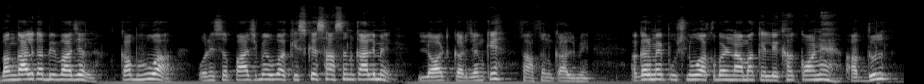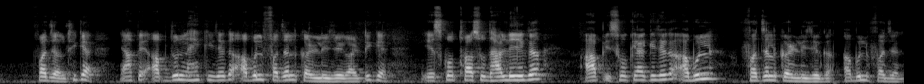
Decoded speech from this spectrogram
बंगाल का विभाजन कब हुआ? 1905 में हुआ। किसके शासनकाल में? लॉर्ड कर्जन के शासनकाल में। अगर मैं पूछ लूँ अकबरनामा के लेखक कौन है? अब्दुल फजल, ठीक है? यहाँ पे अब्दुल नहीं कीजिएगा, अबुल फजल कर लीजिएगा, ठीक है? इसको थोड़ा सुधार लीजिएगा। आप इसको क्या कीजिएगा? अबुल फजल कर लीजिएगा, अबुल फजल,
